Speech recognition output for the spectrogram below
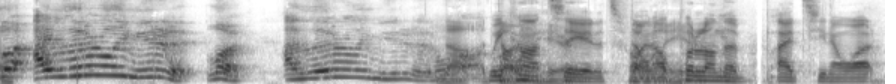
look. I literally muted it. Look, I literally muted it. Hold No, on. we can't see it. it. It's fine. Don't I'll put it it. on the. It's you know what?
